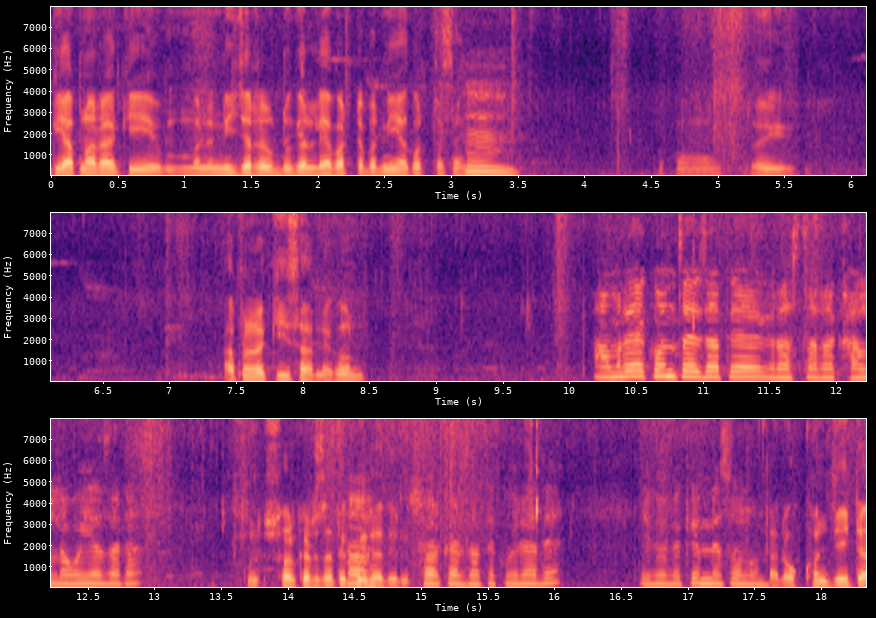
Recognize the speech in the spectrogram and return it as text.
কি আপনারা কি মানে নিজের উদ্যোগে লেবার টেবার নিয়ে করতেছেন? তো আপনারা কি চান এখন? আমরা এখন চাই যাতে রাস্তাটা খালটা হইয়া জায়গা মানে সরকার যাতে কইরা দেন। সরকার যাতে কইরা দেয়। এইভাবে কেমনে চলুন? আর এখন যেটা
